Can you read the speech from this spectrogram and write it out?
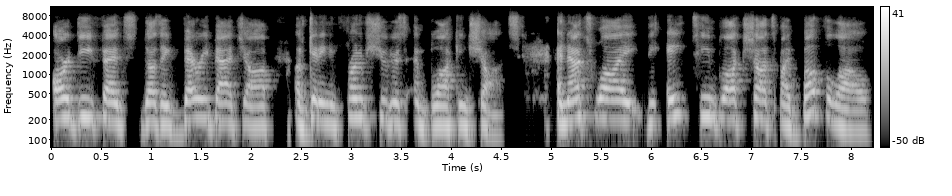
our defense does a very bad job of getting in front of shooters and blocking shots. And that's why the 18 block shots by Buffalo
